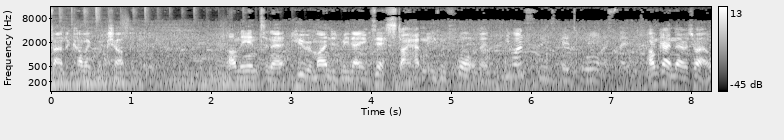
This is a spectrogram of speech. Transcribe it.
Found a comic book shop on the internet. You reminded me they exist. I hadn't even thought of it. You wanted me to go to war, I suppose. I'm going there as well.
